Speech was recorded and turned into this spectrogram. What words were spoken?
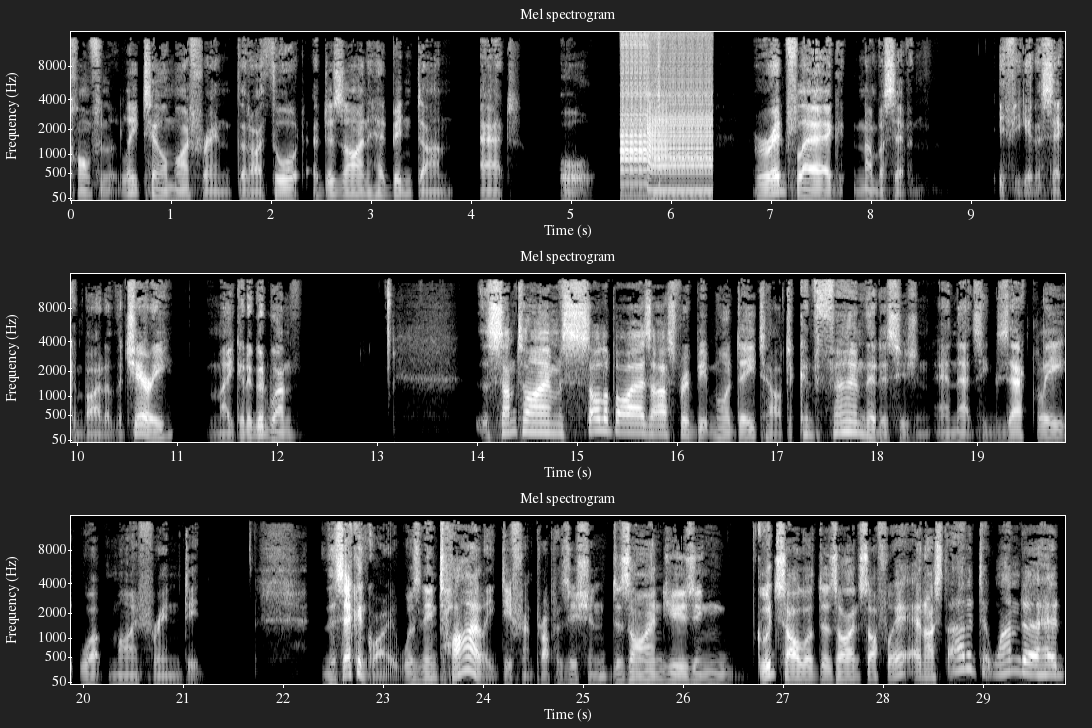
confidently tell my friend that I thought a design had been done at all. Red flag number seven. If you get a second bite of the cherry, make it a good one. Sometimes solar buyers ask for a bit more detail to confirm their decision, and that's exactly what my friend did. The second quote was an entirely different proposition designed using good solar design software, and I started to wonder had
